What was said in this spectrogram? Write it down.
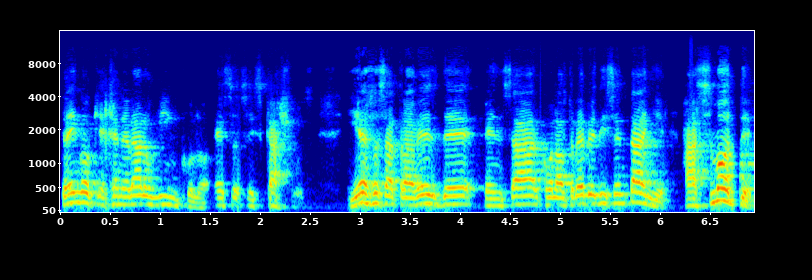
tengo que generar un vínculo, eso es iskashus. Y eso es a través de pensar, con la vez dice Tañe, hasmote,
